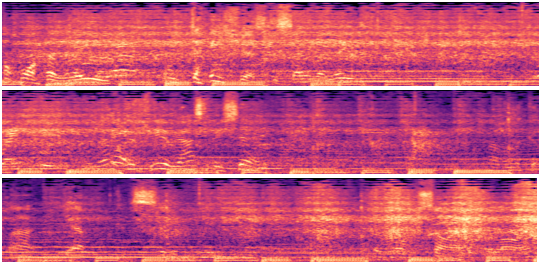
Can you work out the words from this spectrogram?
Oh, what a lead. Audacious, to say the least. 20. Very good view, it has to be said. Have a look at that. Yep, considerably the wrong side of the line.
